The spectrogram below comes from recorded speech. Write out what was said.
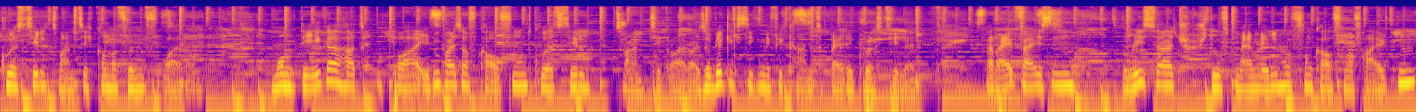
Kursziel 20,5 Euro. Montega hat POR ebenfalls auf Kaufen und Kursziel 20 Euro. Also wirklich signifikant beide Kursziele. Raiffeisen Research stuft Meyer Mellenhof von Kaufen auf Halten,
